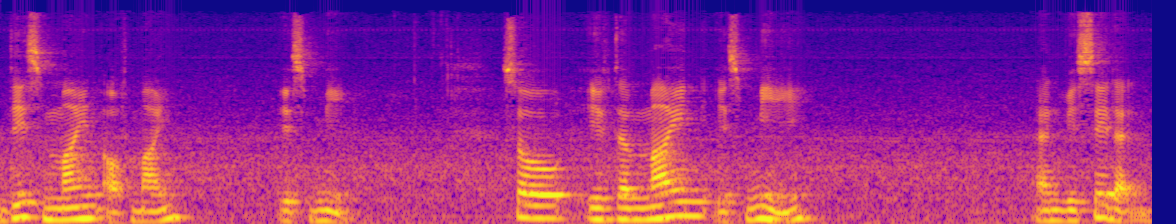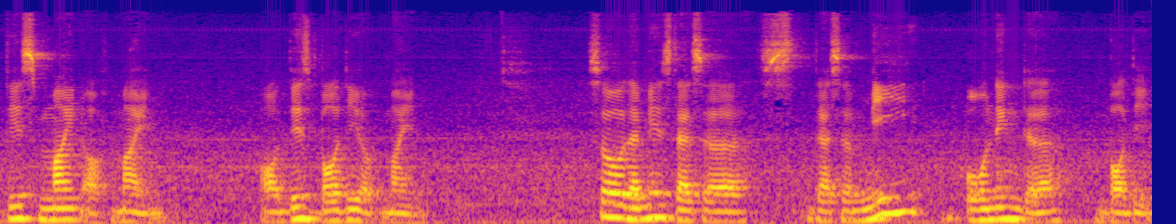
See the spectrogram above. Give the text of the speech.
this mind of mine is me. So if the mind is me, and we say that this mind of mine, or this body of mine, so that means there's a there's a me owning the body.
